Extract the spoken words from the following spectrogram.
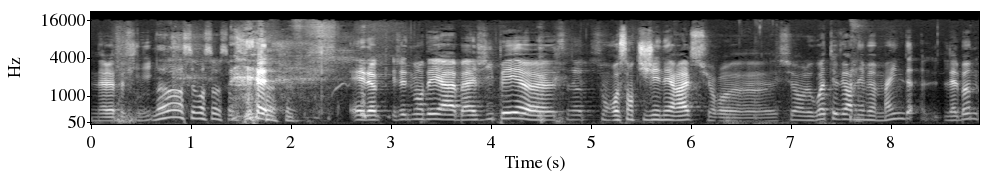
on n'a pas fini. Non, non, c'est bon, c'est bon. c'est bon. Et donc j'ai demandé à bah, JP euh, son ressenti général sur, euh, sur le Whatever Nevermind, l'album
